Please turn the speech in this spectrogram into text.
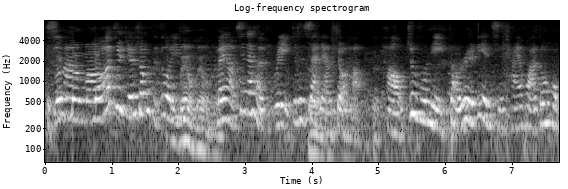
是真吗？的吗？有要拒绝双子座的意思？没有没有没有，现在很 free，就是善良就好。好，祝福你早日恋情开花，跟红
